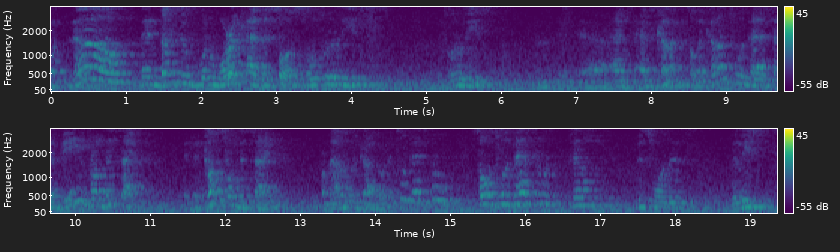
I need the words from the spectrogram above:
But now the inductive will work as a source. So it will release, it will release uh, as, as current. So the current will pass again from this side. If it comes from this side, from anode to cathode, it will pass through. So it will pass through till this one is released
